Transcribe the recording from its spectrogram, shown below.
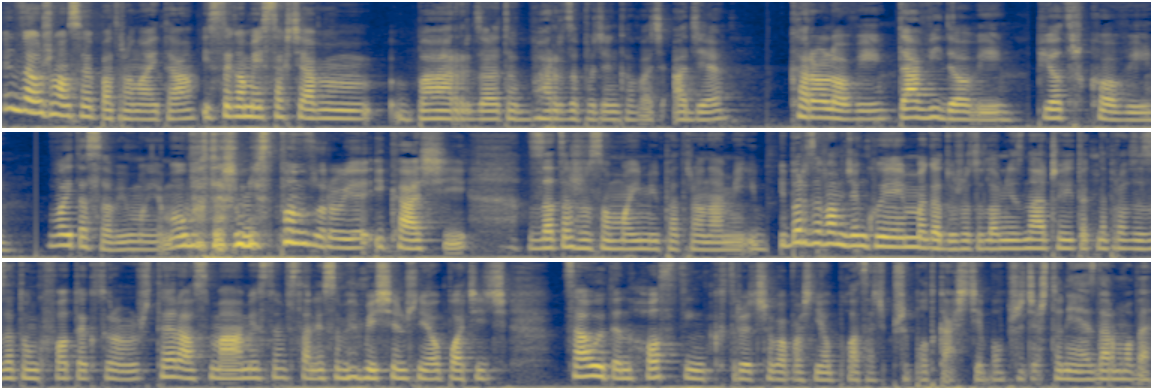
Więc założyłam sobie Patronite'a i z tego miejsca chciałabym bardzo, ale to bardzo podziękować Adzie, Karolowi, Dawidowi, Piotrkowi, Wojtasowi mojemu, bo też mnie sponsoruje i Kasi za to, że są moimi patronami. I, bardzo Wam dziękuję im mega dużo, to dla mnie znaczy i tak naprawdę za tą kwotę, którą już teraz mam, jestem w stanie sobie miesięcznie opłacić cały ten hosting, który trzeba właśnie opłacać przy podcaście, bo przecież to nie jest darmowe.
